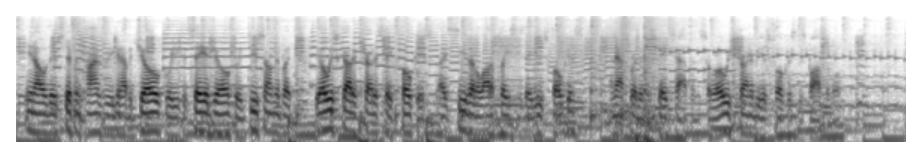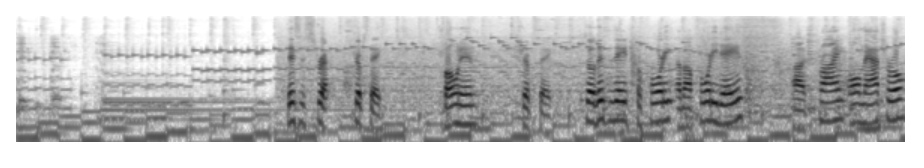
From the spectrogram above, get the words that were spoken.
You know, there's different times where you can have a joke or you could say a joke or do something, but you always got to try to stay focused. I see that a lot of places they lose focus, and that's where the mistakes happen. So we're always trying to be as focused as possible. This is strip, strip steak. Bone in, strip steak. So this is aged for 40, about 40 days. Uh, it's prime, all natural.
